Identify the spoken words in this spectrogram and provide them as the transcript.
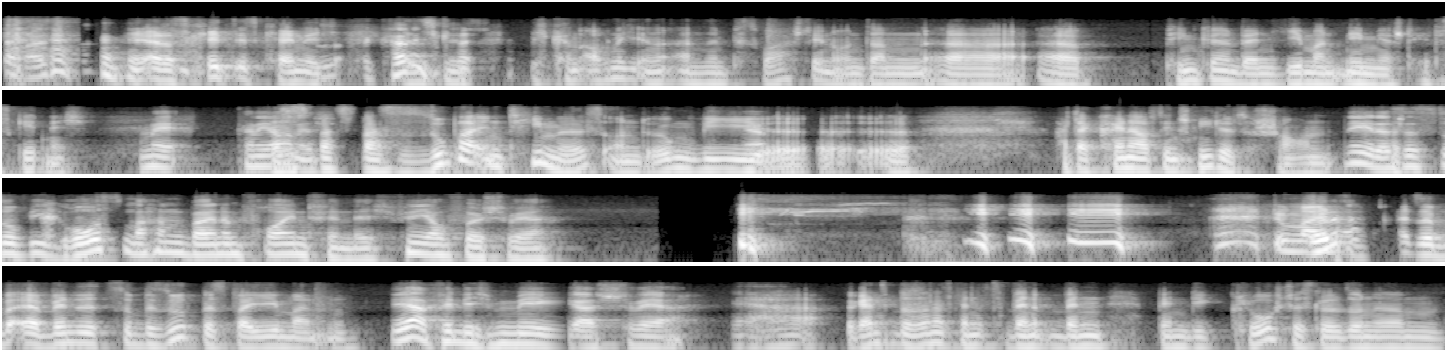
Weißt du? ja, das geht, das kenne ich. Kann Also ich nicht. Ich kann auch nicht in, an einem Pissoir stehen und dann äh, äh, pinkeln, wenn jemand neben mir steht. Das geht nicht. Nee, kann ich Das auch ist nicht. was, was super Intimes und irgendwie Ja. äh, äh, hat da keiner auf den Schniedel zu schauen. Nee, das ist so wie groß machen bei einem Freund, finde ich. Finde ich auch voll schwer. du meinst, Oder? also äh, wenn du zu Besuch bist bei jemandem. Ja, finde ich mega schwer. Ja, ganz besonders, wenn, wenn, wenn, wenn die Kloschüssel so eine.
